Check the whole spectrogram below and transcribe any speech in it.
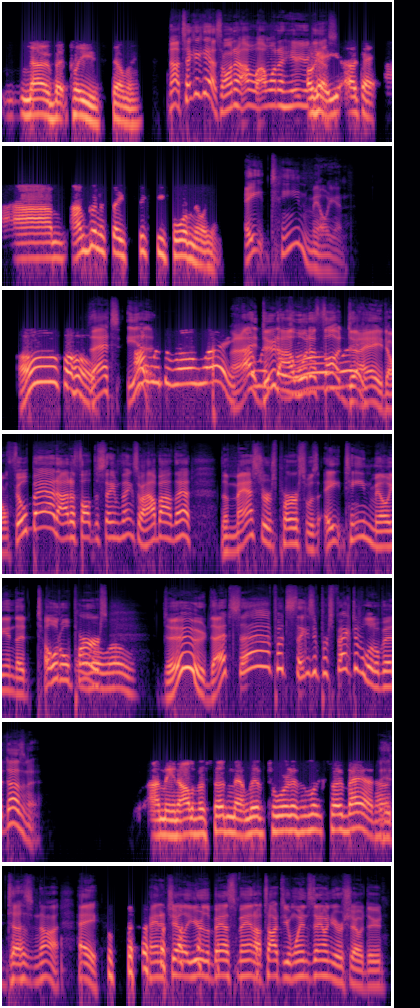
No, but please tell me. No, take a guess. I want to. I, I want to hear your okay, guess. Okay, um, I'm going to say 64 million. 18 million. Oh, that's it. I went the wrong way. I, dude, I would have thought. Way. Hey, don't feel bad. I'd have thought the same thing. So how about that? The Masters purse was eighteen million. The total purse, whoa, whoa. Dude, that's uh, puts things in perspective a little bit, doesn't it? I mean, all of a sudden that LIV tour doesn't look so bad. Huh? It does not. Hey, Panichelli, you're the best man. I'll talk to you Wednesday on your show, dude.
